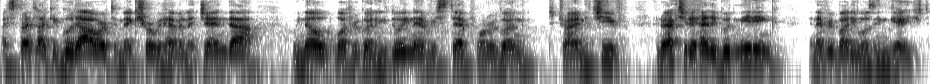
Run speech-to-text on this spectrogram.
I spent like a good hour to make sure we have an agenda, we know what we're going to do in every step, what we're going to try and achieve. And we actually had a good meeting and everybody was engaged.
